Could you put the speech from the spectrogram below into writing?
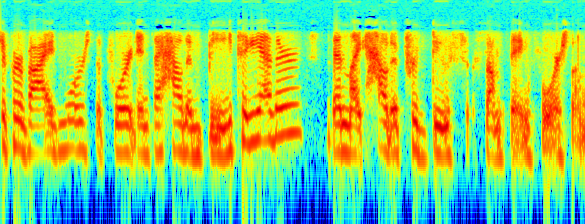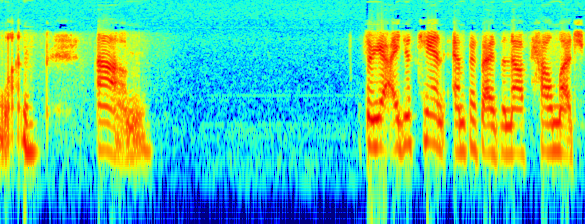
to provide more support into how to be together than like how to produce something for someone. Um, so yeah, I just can't emphasize enough how much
